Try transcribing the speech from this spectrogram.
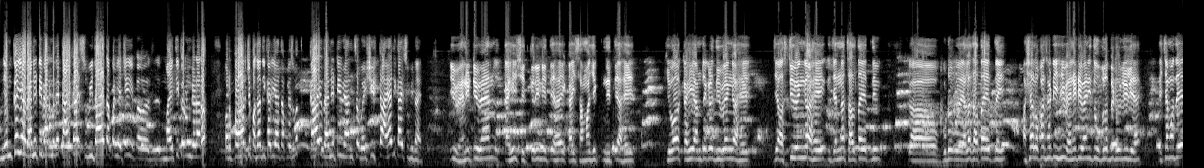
नेमकं या व्हॅनिटी व्हॅनमध्ये काय काय सुविधा आहेत आपण याची माहिती करून घेणार आहोत. पर प्रहारचे पदाधिकारी आहेत आपल्यासोबत. काय व्हॅनिटी व्हॅनचं वैशिष्ट्य आहे आणि काय सुविधा आहेत? ही व्हॅनिटी व्हॅन काही शेतकरी नेते आहे काही सामाजिक नेते आहेत किंवा काही आमच्याकडे दिव्यांग आहे जे अस्थिव्यंग आहे ज्यांना चालता येत नाही कुठं याला जाता येत नाही अशा लोकांसाठी ही व्हॅनिटी व्हॅन इथे उपलब्ध ठेवलेली आहे. याच्यामध्ये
